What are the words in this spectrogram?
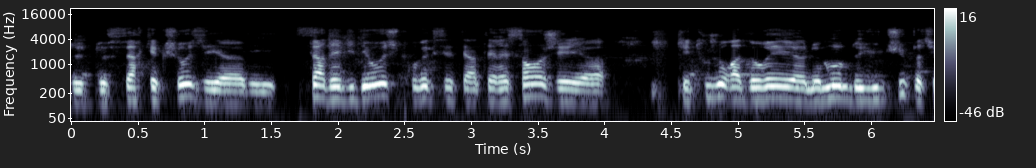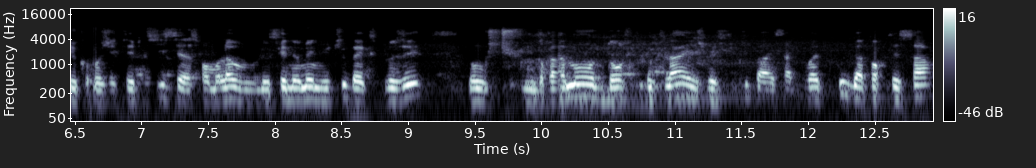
de, faire quelque chose et euh, faire des vidéos. Je trouvais que c'était intéressant. J'ai, euh, toujours adoré euh, le monde de YouTube parce que quand j'étais petit, c'est à ce moment-là où le phénomène YouTube a explosé. Donc, je suis vraiment dans ce truc-là et je me suis dit, bah, ça pourrait être cool d'apporter ça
